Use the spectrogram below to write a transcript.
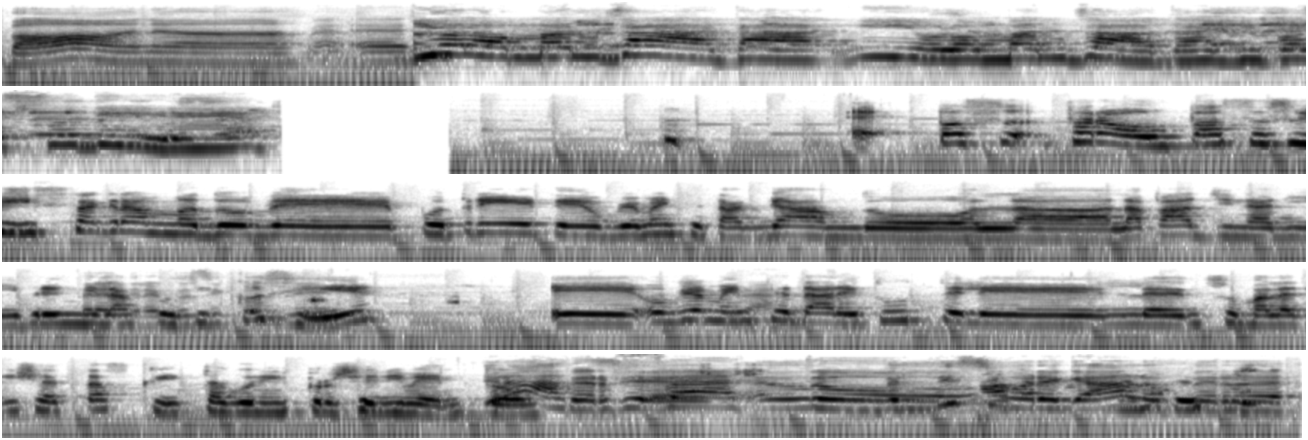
Buona. Io l'ho mangiata, io l'ho mangiata, vi posso dire? Eh, posso- farò un post su Instagram dove potrete, ovviamente taggando la, la pagina di Prendila così così così, e ovviamente Grazie. dare tutte le, le- insomma la ricetta scritta con il procedimento. Grazie, Perfetto. è un bellissimo regalo per,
